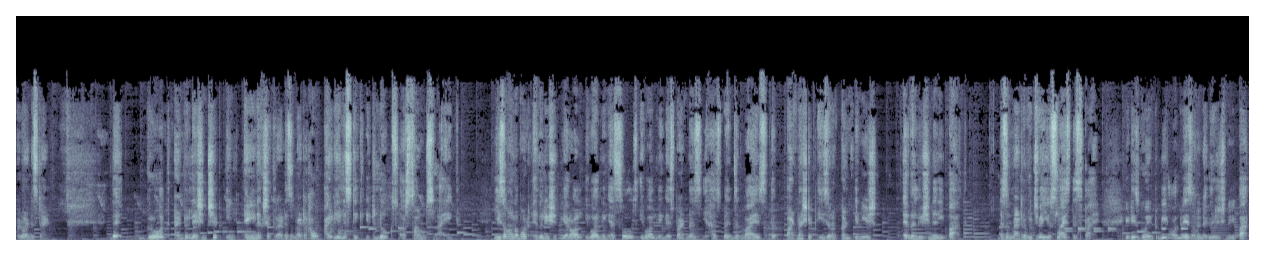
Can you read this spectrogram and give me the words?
How to understand? The growth and relationship in any nakshatra doesn't matter how idealistic it looks or sounds like is all about evolution. We are all evolving as souls evolving as partners husbands and wives. The partnership is on a continuous evolutionary path. Doesn't matter which way you slice this pie it is going to be always on an evolutionary path.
